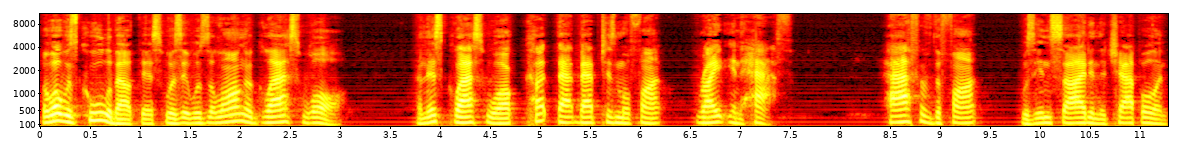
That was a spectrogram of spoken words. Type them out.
But what was cool about this was it was along a glass wall. And this glass wall cut that baptismal font right in half. Half of the font was inside in the chapel, and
